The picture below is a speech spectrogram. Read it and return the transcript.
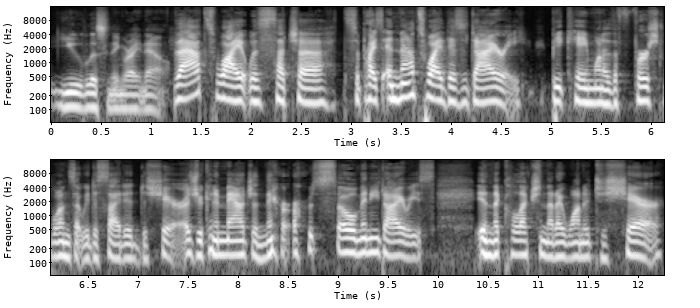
you listening right now. that's why it was such a surprise. And that's why this diary became one of the first ones that we decided to share. As you can imagine, there are so many diaries in the collection that I wanted to share.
